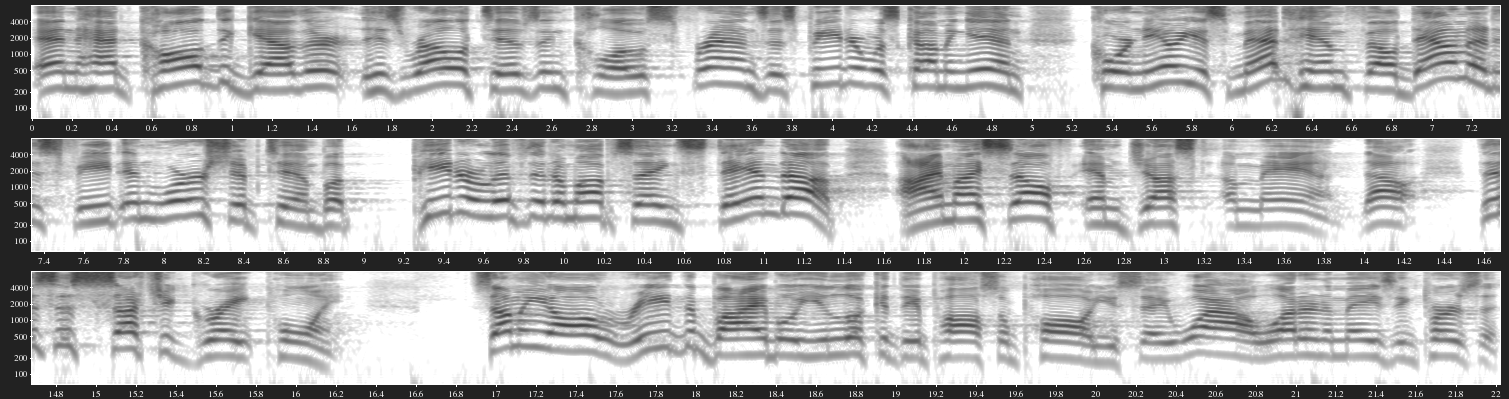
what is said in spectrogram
and had called together his relatives and close friends. As Peter was coming in, Cornelius met him, fell down at his feet, and worshiped him. But Peter lifted him up, saying, Stand up, I myself am just a man. Now, this is such a great point. Some of y'all read the Bible, you look at the Apostle Paul, you say, wow, what an amazing person.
